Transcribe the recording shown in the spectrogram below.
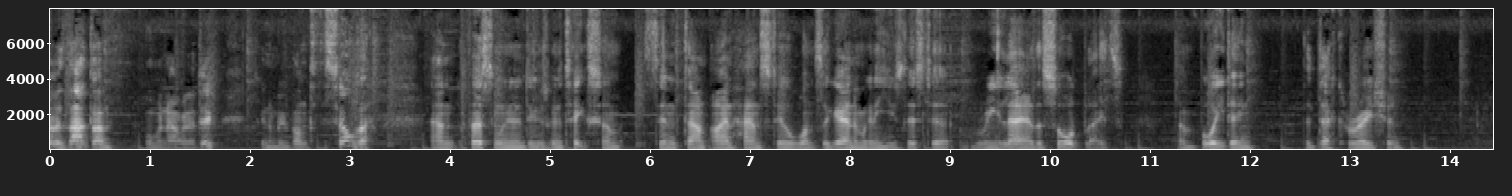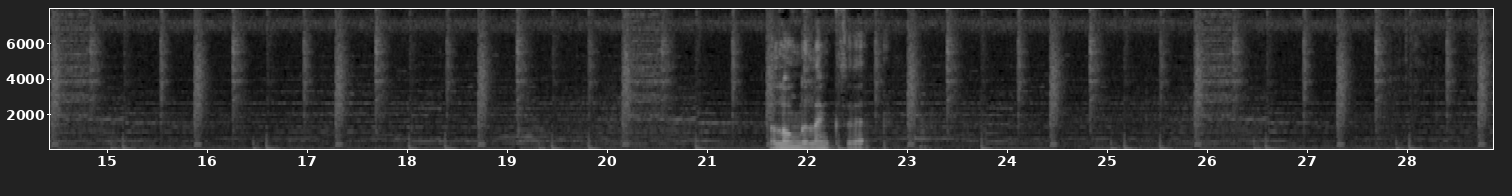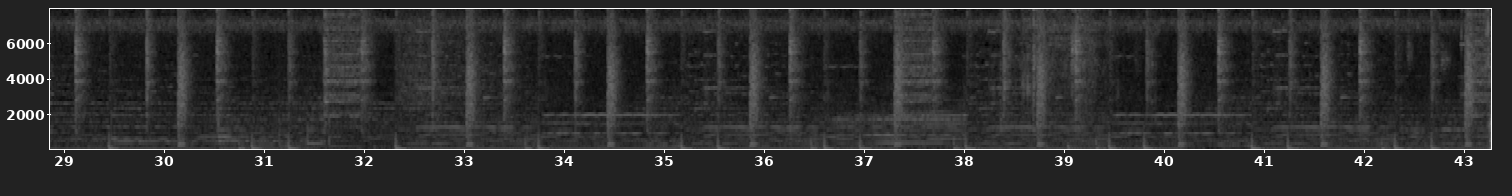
So with that done, what we're now going to do is going to move on to the silver. And the first thing we're going to do is we're going to take some thinned down iron hand steel once again and we're going to use this to relayer the sword blades, avoiding the decoration along the length of it.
